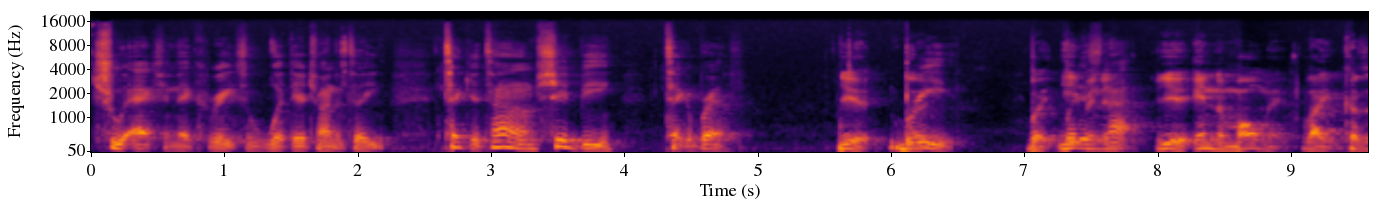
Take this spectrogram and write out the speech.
true action that creates what they're trying to tell you. Take your time should be take a breath, Yeah, but- breathe. But, But even it's in, not. yeah, in the moment, like, cause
